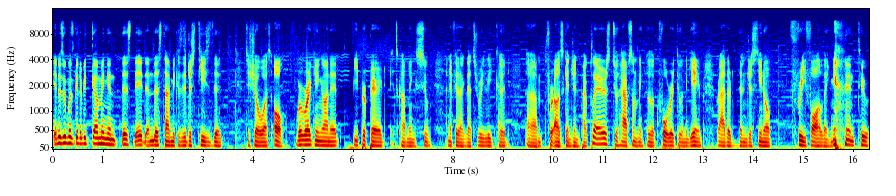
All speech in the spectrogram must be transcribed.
Inazuma's gonna be coming in this date and this time because they just teased it to show us oh we're working on it be prepared. It's coming soon. And i feel like that's really good um, for us Genshin Impact players to have something to look forward to in the game rather than just you know free falling into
